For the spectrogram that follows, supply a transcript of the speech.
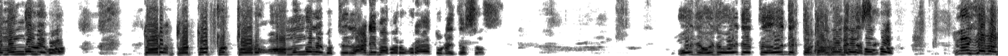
অমঙ্গল হইব। তোর তোর তোর তোর তোর অমঙ্গল হইব। তুই লাডি বাবার উপরে হাত উঠাইতেছস ওই যে ওই যে ওই দেখ ওই দেখ তোর গার্লফ্রেন্ড ওই যাবার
